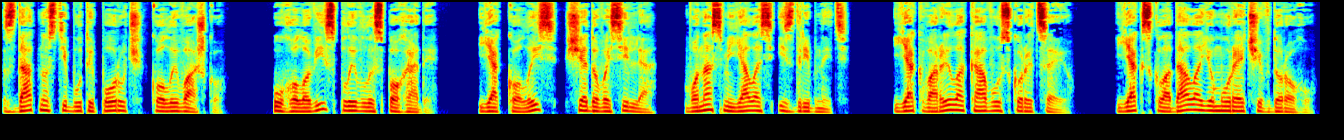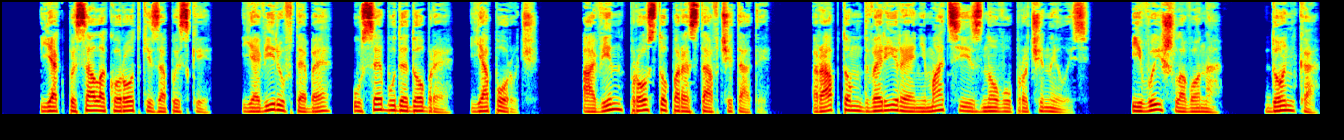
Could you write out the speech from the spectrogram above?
здатності бути поруч, коли важко. У голові спливли спогади. Як колись, ще до весілля, вона сміялась із дрібниць, як варила каву з корицею, як складала йому речі в дорогу, як писала короткі записки Я вірю в тебе, усе буде добре, я поруч. А він просто перестав читати. Раптом двері реанімації знову прочинились. І вийшла вона. Донька.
